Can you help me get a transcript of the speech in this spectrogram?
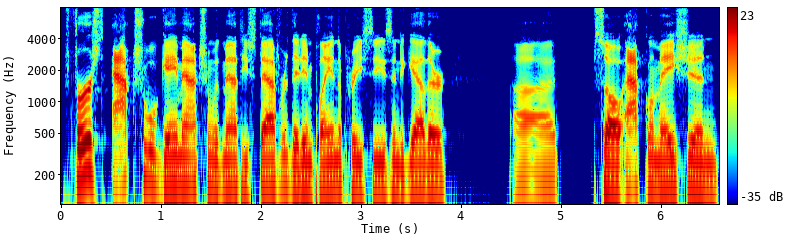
First actual game action with Matthew Stafford. They didn't play in the preseason together. Uh, so acclimation,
